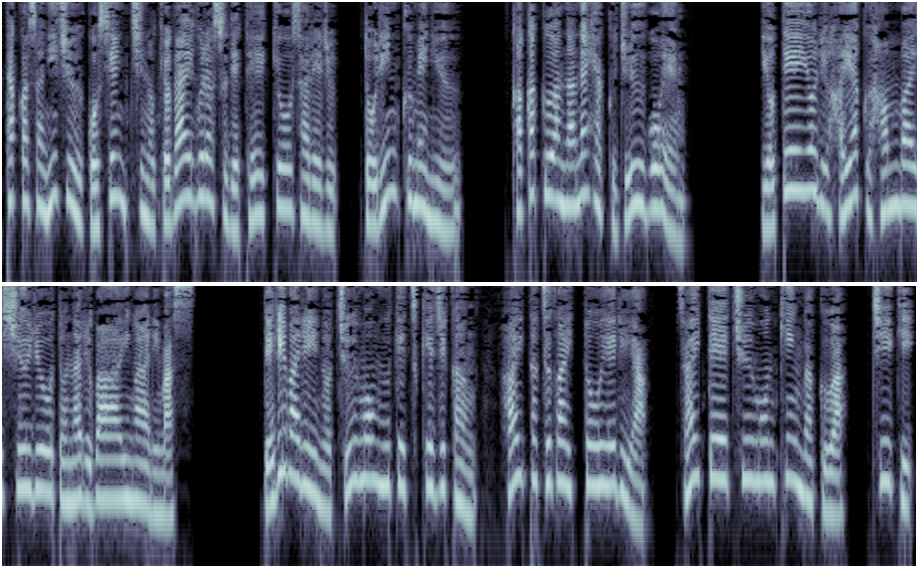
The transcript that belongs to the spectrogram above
高さ25センチの巨大グラスで提供されるドリンクメニュー。価格は715円。予定より早く販売終了となる場合があります。デリバリーの注文受付時間、配達該当エリア、最低注文金額は地域、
